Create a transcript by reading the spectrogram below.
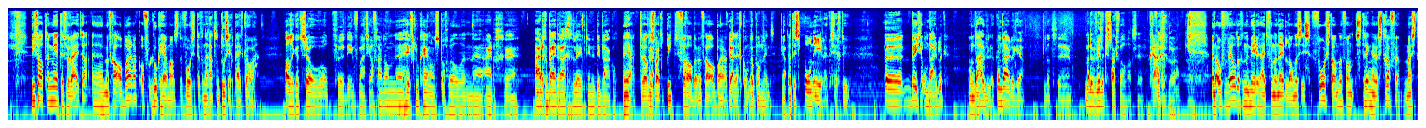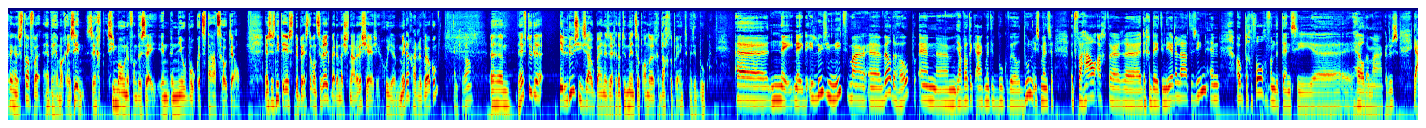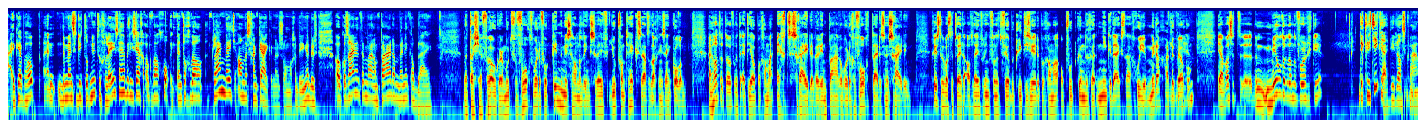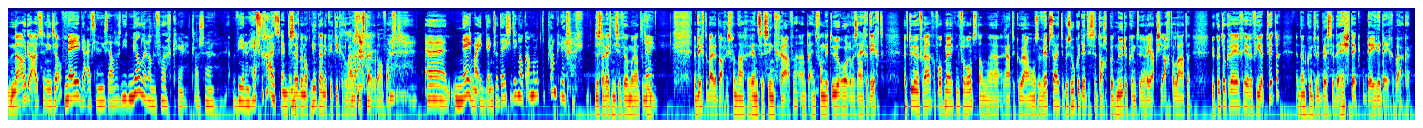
Wie valt er meer te verwijten? Uh, mevrouw Albayrak of Loek Hermans, de voorzitter van de Raad van Toezicht bij het COA? Als ik het zo op de informatie afga, dan uh, heeft Loek Hermans toch wel een uh, aardig... Aardige bijdrage geleverd in het debakel. Ja, terwijl de ja. Zwarte Piet vooral bij mevrouw Albarak ja, terechtkomt op het moment. Ja. Dat is oneerlijk, zegt u. een beetje onduidelijk. Onduidelijk? Onduidelijk, ja. Dat, maar daar wil ik straks wel wat Graag. doorgaan. Een overweldigende meerderheid van de Nederlanders is voorstander van strengere straffen. Maar strengere straffen hebben helemaal geen zin, zegt Simone van der Zee in een nieuw boek, Het Staatshotel. En ze is niet de eerste de beste, want ze werkt bij de Nationale Recherche. Goedemiddag, hartelijk welkom. Dankjewel. Uh, heeft u de illusie, zou ik bijna zeggen, dat u mensen op andere gedachten brengt met dit boek? Uh, nee, nee, de illusie niet, maar uh, wel de hoop. En uh, ja, wat ik eigenlijk met dit boek wil doen... is mensen het verhaal achter uh, de gedetineerden laten zien... en ook de gevolgen van detentie helder maken. Dus ja, ik heb hoop. En de mensen die tot nu toe gelezen hebben... die zeggen ook wel, goh, ik ben toch wel een klein beetje anders gaan kijken naar sommige dingen. Dus ook al zijn het er maar een paar, dan ben ik al blij. Natasja Vroger moet vervolgd worden voor kindermishandeling... schreef Joep van het Hek zaterdag in zijn column. Hij had het over het RTL-programma Echt Scheiden... paren worden gevolgd tijdens hun scheiding. Gisteren was de tweede aflevering van het veel bekritiseerde programma... opvoedkundige Nienke Dijkstra. Goedemiddag, hartelijk welkom. Ja, was het uh, milder dan de vorige keer? De kritieken die loskwamen? Nou, de uitzending zelf? Nee, de uitzending zelf was niet milder dan de vorige keer. Het was uh, weer een heftige uitzending. Ze hebben nog niet naar de kritieken geluisterd, stellen we dan vast. Uh, nee, maar ik denk dat deze dingen ook allemaal op de plank liggen. Dus daar is niet zoveel meer aan te nee. doen? De dichter bij de dag is vandaag Renze Sinkgraven. Aan het eind van dit uur horen we zijn gedicht. Heeft u een vraag of opmerking voor ons? Dan uh, raad ik u aan onze website te bezoeken. Dit is de dag.nu, daar kunt u een reactie achterlaten. U kunt ook reageren via Twitter. En dan kunt u het beste de hashtag DDD gebruiken.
